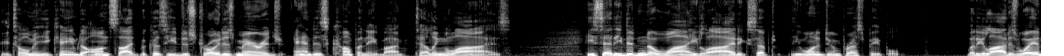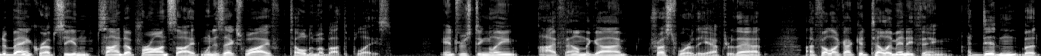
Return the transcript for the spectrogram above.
he told me he came to Onsite because he destroyed his marriage and his company by telling lies. He said he didn't know why he lied, except he wanted to impress people but he lied his way into bankruptcy and signed up for Onsite when his ex wife told him about the place. Interestingly, I found the guy trustworthy after that. I felt like I could tell him anything. I didn't, but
